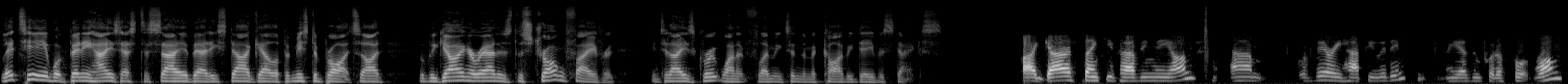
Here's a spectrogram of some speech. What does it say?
let's hear what Benny Hayes has to say about his star galloper, Mr. Brightside, who'll be going around as the strong favourite in today's Group One at Flemington, the Makybe Diva Stakes. Hi, Gareth. Thank you for having me on. Um, we're very happy with him. He hasn't put a foot wrong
